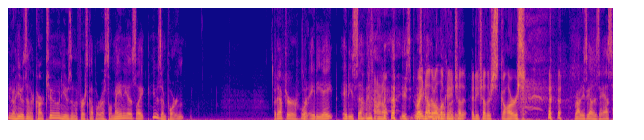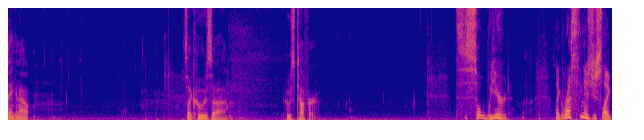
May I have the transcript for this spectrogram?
You know, he was in a cartoon. He was in the first couple of WrestleManias. Like he was important. But after what 88, 87? I don't know. he's- he's right now, they're all looking at each other at each other's scars. Roddy's got his ass hanging out. It's like who's uh who's tougher? this is so weird. Like wrestling is just like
